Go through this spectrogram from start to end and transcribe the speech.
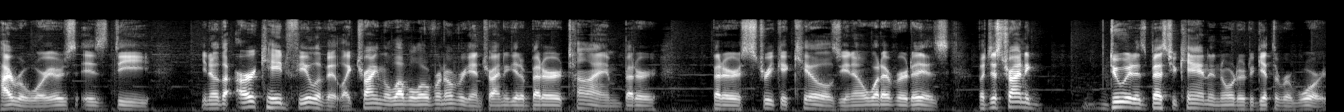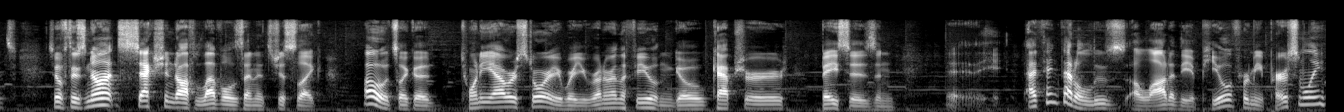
Hyrule Warriors, is the you know the arcade feel of it, like trying the level over and over again, trying to get a better time, better better streak of kills, you know, whatever it is, but just trying to do it as best you can in order to get the rewards. So if there's not sectioned off levels, then it's just like, oh, it's like a 20 hour story where you run around the field and go capture bases. And eh, I think that'll lose a lot of the appeal for me personally.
